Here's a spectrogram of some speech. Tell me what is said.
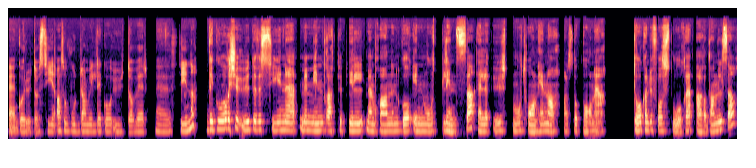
går utover syn, altså hvordan vil det gå utover eh, synet? Det går ikke utover synet med mindre at pupillmembranen går inn mot linsa eller ut mot hornhinna, altså kornea. Da kan du få store arrdannelser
